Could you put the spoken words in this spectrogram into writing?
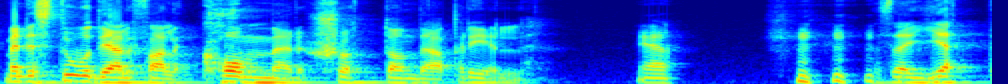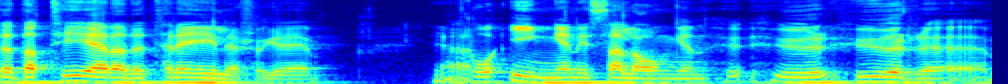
Men det stod i alla fall kommer 17 april. Ja. så här jättedaterade trailers och grejer. Ja. Och ingen i salongen. Hur, hur, hur, eh,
